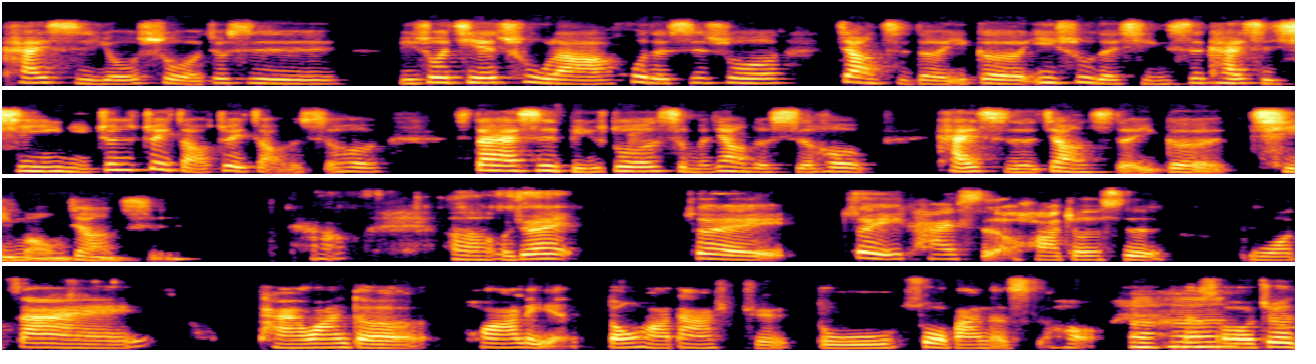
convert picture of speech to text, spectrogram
开始有所，就是比如说接触啦，或者是说这样子的一个艺术的形式开始吸引你？就是最早最早的时候，大概是比如说什么样的时候开始了这样子的一个启蒙？这样子。好，呃，我觉得最最一开始的话，就是我在。台湾的花莲东华大学读硕班的时候，那时候就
